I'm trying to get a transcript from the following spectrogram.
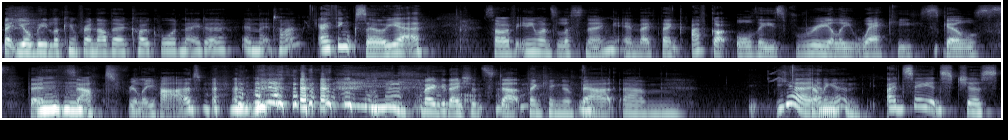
but you'll be looking for another co-coordinator in that time. I think so, yeah. So if anyone's listening and they think I've got all these really wacky skills that Mm-hmm. sound really hard, maybe they should start thinking about um, Yeah. coming in. I'd say it's just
